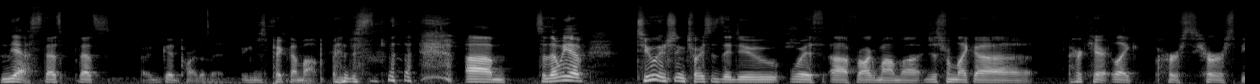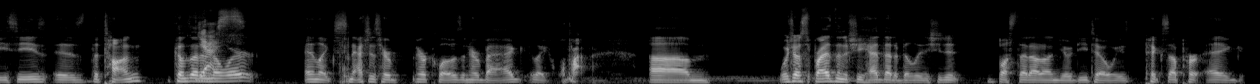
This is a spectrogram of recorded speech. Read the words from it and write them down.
yes, that's that's a good part of it. You can just pick them up and just. um, so then we have two interesting choices they do with uh, Frog Mama, just from like a her care, like her her species is the tongue comes out Yes. of nowhere and like snatches her her clothes and her bag, like. whoopah. Um, which I was surprised that if she had that ability, she didn't bust that out on Yodito when he picks up her egg,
